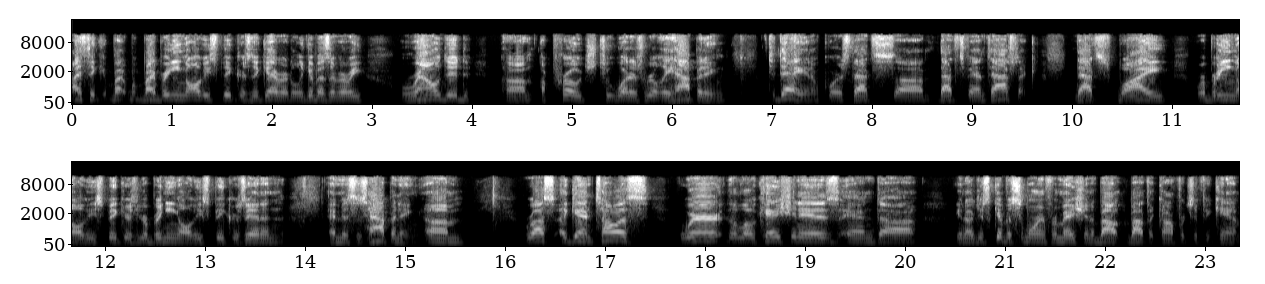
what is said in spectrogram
I think by, by bringing all these speakers together, it'll give us a very rounded um, approach to what is really happening today. And of course, that's uh, that's fantastic. That's why we're bringing all these speakers. You're bringing all these speakers in, and and this is happening. Um, Russ, again, tell us where the location is, and uh, you know, just give us some more information about about the conference if you can.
